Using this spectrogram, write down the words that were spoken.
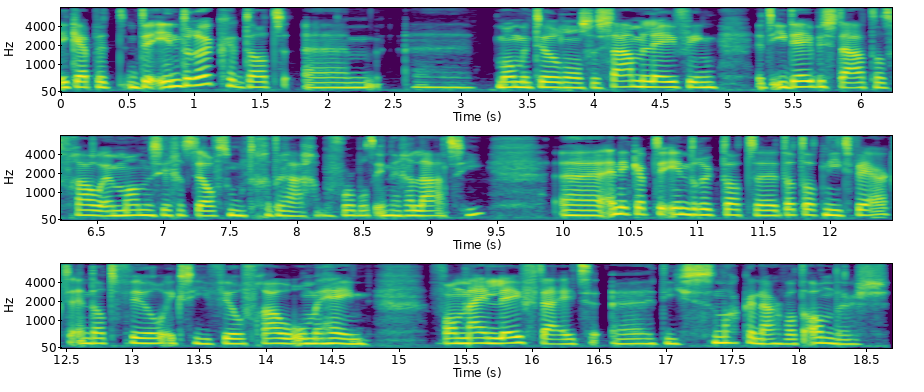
Ik heb het, de indruk dat um, uh, momenteel in onze samenleving het idee bestaat dat vrouwen en mannen zich hetzelfde moeten gedragen, bijvoorbeeld in een relatie. Uh, en ik heb de indruk dat, uh, dat dat niet werkt en dat veel, ik zie veel vrouwen om me heen van mijn leeftijd die snakken naar wat anders.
